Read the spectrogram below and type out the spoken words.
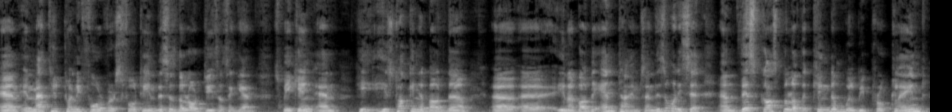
And in Matthew 24, verse 14, this is the Lord Jesus again speaking, and he, he's talking about the uh, uh, you know about the end times, and this is what he said. And this gospel of the kingdom will be proclaimed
